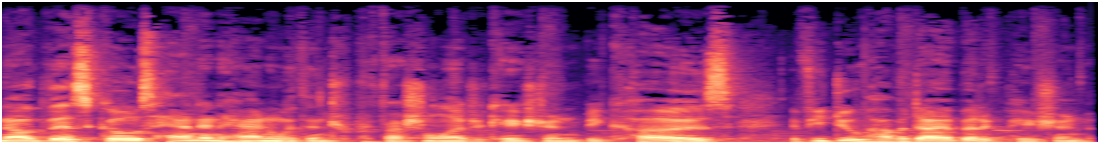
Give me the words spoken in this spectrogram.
Now, this goes hand in hand with interprofessional education because if you do have a diabetic patient,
